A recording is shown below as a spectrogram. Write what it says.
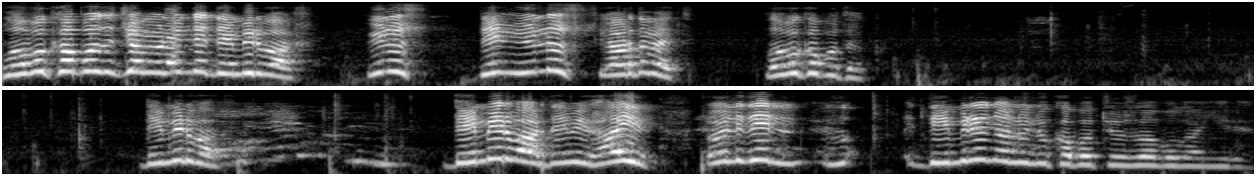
Lavı kapatacağım önünde demir var. Yunus, de Yunus yardım et. Lavı kapatak. Demir var. Demir var demir. Hayır. Öyle değil. Demirin önünü kapatıyoruz lav olan yeri.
